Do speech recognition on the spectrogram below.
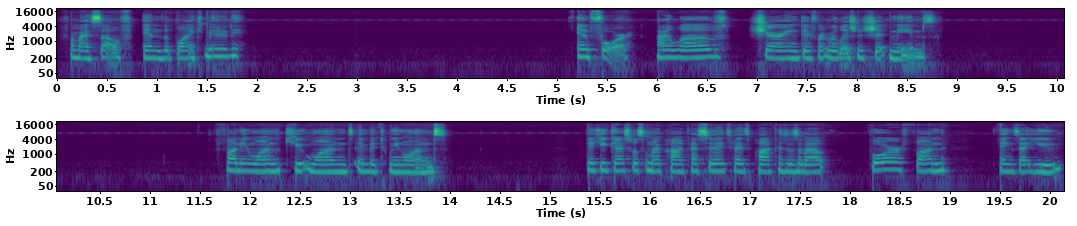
for myself in the blind community. And four, I love sharing different relationship memes funny ones, cute ones, in between ones. Thank you guys for listening to my podcast today. Today's podcast is about four fun things that you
